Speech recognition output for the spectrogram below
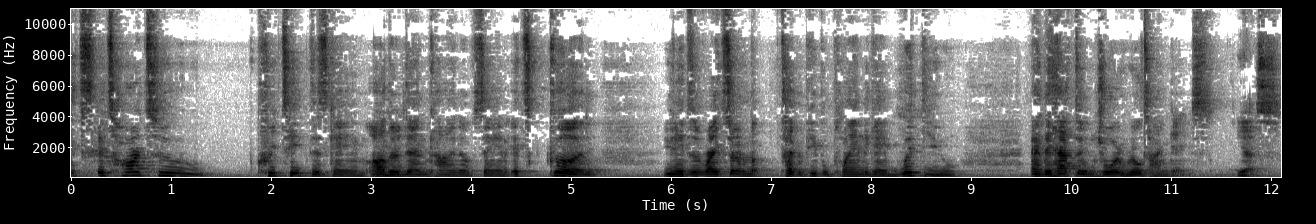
it's it's hard to critique this game other than kind of saying it's good. You need the right certain type of people playing the game with you, and they have to enjoy real time games. Yes.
